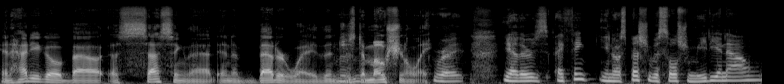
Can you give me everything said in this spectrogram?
And how do you go about assessing that in a better way than just mm-hmm. emotionally? Right. Yeah, there's, I think, you know, especially with social media now,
